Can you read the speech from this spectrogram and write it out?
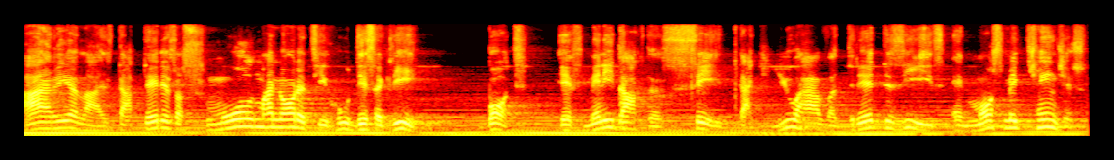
I realize that there is a small minority who disagree, but if many doctors say that you have a dread disease and must make changes,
